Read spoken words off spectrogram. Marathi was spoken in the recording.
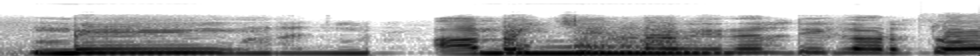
मी अमितजींना विनंती करतो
